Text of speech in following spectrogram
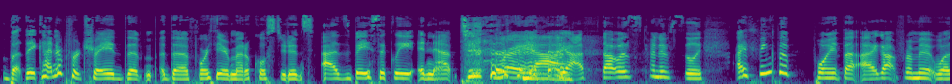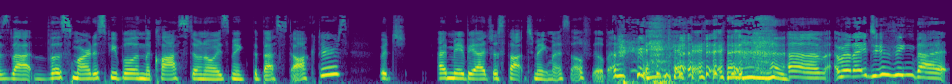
But they kind of portrayed the the fourth year medical students as basically inept. Right. Yeah. yeah. That was kind of silly. I think the point that I got from it was that the smartest people in the class don't always make the best doctors, which I maybe I just thought to make myself feel better. um, but I do think that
